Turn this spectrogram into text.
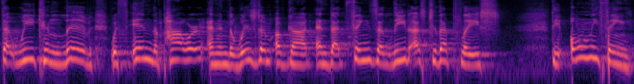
that we can live within the power and in the wisdom of God, and that things that lead us to that place, the only thing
